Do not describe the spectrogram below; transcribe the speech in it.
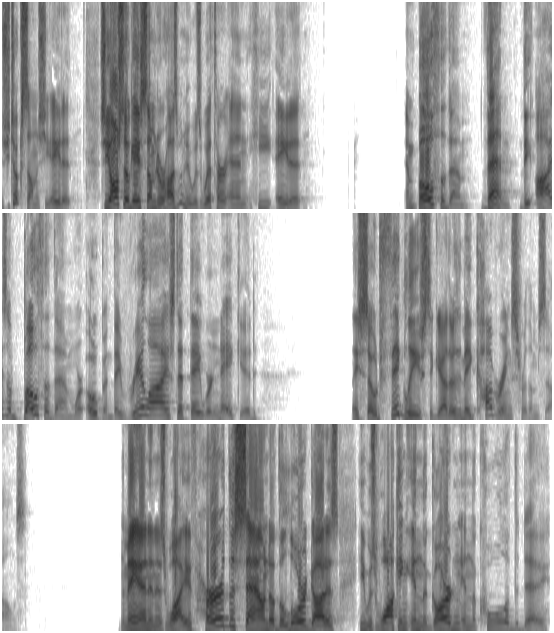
She took some and she ate it. She also gave some to her husband who was with her, and he ate it. And both of them then the eyes of both of them were opened. They realized that they were naked. They sewed fig leaves together, they made coverings for themselves. The man and his wife heard the sound of the Lord God as he was walking in the garden in the cool of the day.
